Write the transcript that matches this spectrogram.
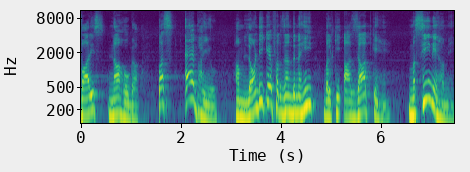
وارث نہ ہوگا۔ پس اے بھائیو، ہم لونڈی کے فرزند نہیں بلکہ آزاد کے ہیں۔ مسیح نے ہمیں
